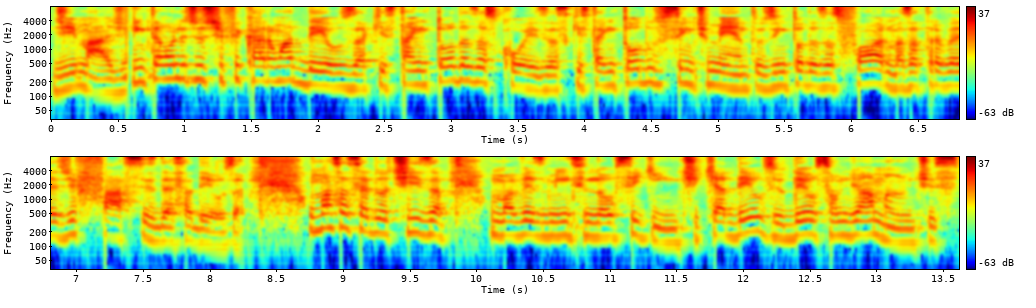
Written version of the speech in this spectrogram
de imagem. Então eles justificaram a deusa que está em todas as coisas, que está em todos os sentimentos, em todas as formas, através de faces dessa deusa. Uma sacerdotisa uma vez me ensinou o seguinte, que a deusa e o deus são diamantes.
